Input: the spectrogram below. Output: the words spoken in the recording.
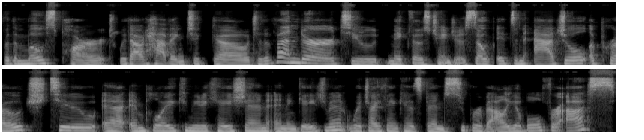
for the most part without having to go to the vendor to make those changes. So it's an agile approach to uh, employee communication and engagement, which I think has been super valuable for us.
